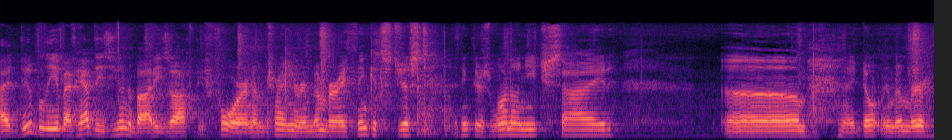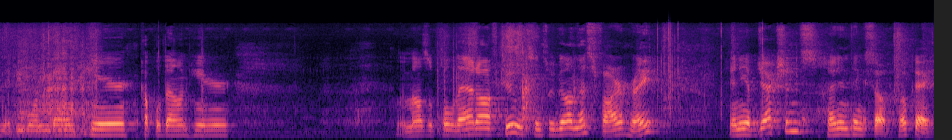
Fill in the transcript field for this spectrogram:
I do believe I've had these unibodies off before, and I'm trying to remember. I think it's just, I think there's one on each side. Um, I don't remember. Maybe one down here, a couple down here. We might as well pull that off too, since we've gone this far, right? Any objections? I didn't think so. Okay.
